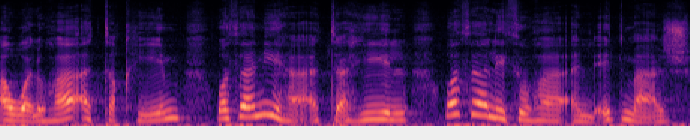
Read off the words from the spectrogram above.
أولها التقييم وثانيها التأهيل وثالثها الإدماج.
